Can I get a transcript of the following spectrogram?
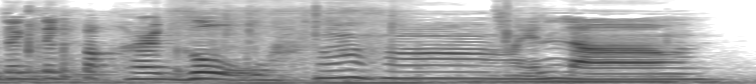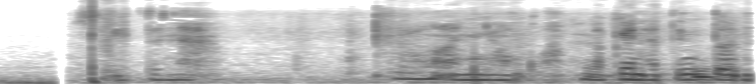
Dagdag pa cargo. Mhm, Ayun lang. So, ito na. Turuan niyo ako. Lagay natin doon.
